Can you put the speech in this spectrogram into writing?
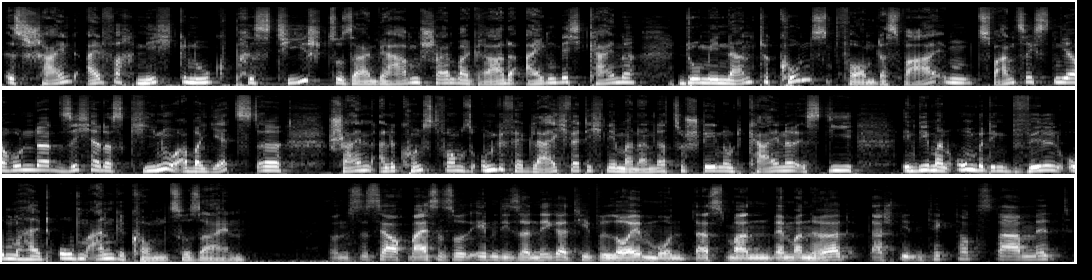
es scheint einfach nicht genug Prestige zu sein. Wir haben scheinbar gerade eigentlich keine dominante Kunstform. Das war im 20. Jahrhundert sicher das Kino, aber jetzt äh, scheinen alle Kunstformen so ungefähr gleichwertig nebeneinander zu stehen und keine ist die, in die man unbedingt will, um halt oben angekommen zu sein. Und es ist ja auch meistens so eben dieser negative Leumund, dass man, wenn man hört, da spielt ein TikTok-Star mit,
